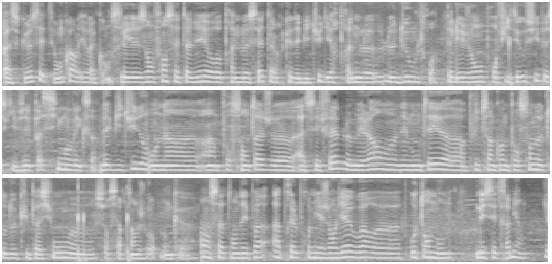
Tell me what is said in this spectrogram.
parce que c'était encore les vacances. Les enfants, cette année, reprennent le 7, alors que d'habitude, ils reprennent le, le, 2 ou le 3. Et les gens ont profité aussi parce qu'ils faisaient pas si mauvais que ça. D'habitude, on a un pourcentage euh, assez faible, mais là, on est monté à plus de 50% de taux d'occupation euh, sur certains jours. Euh, on s'attendait pas après le 1er janvier à avoir euh, autant de monde. Mais c'est très bien.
